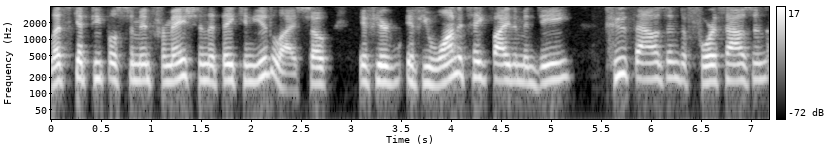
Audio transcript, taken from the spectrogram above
let's get people some information that they can utilize. So if you're if you want to take vitamin D, 2,000 to 4,000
